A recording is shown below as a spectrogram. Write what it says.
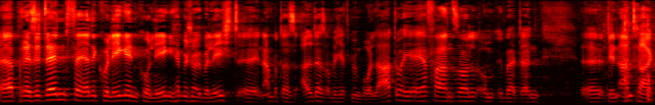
Herr Präsident, verehrte Kolleginnen und Kollegen! Ich habe mir schon überlegt, äh, in Anbetracht des Alters, ob ich jetzt mit dem Rollator hierher fahren soll, um über den, äh, den Antrag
